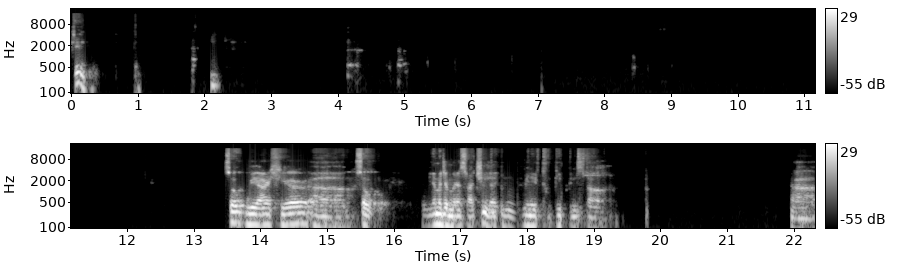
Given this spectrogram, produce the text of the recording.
Okay. So we are here. Uh, so the image is actually we need to pip install. Uh,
